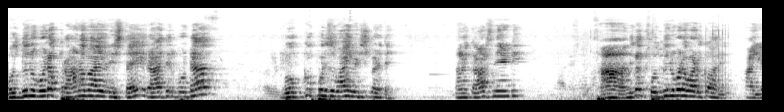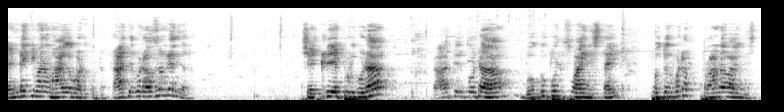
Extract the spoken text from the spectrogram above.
పొద్దున పూట ప్రాణవాయువుని ఇస్తాయి రాత్రి పూట బొగ్గు పులుసు వాయువు విడిచిపెడతాయి. మనకు కావాల్సింది ఏంటి? అందుకని పొద్దున కూడా పడుకోవాలి. ఆ ఎండకి మనం హాయిగా పడుకుంటాం. రాత్రి పూట అవసరం లేదు కదా. చెట్లు ఎప్పుడు కూడా రాత్రి పూట బొగ్గు పులుసు వాయినిస్తాయి పొద్దున పూట ప్రాణవాయువుని ఇస్తాయి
